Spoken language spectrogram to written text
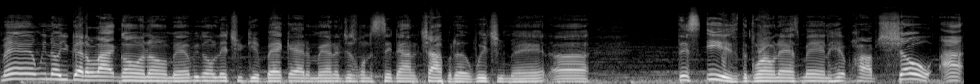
man, we know you got a lot going on, man. We're gonna let you get back at it, man. I just want to sit down and chop it up with you, man. Uh this is the grown ass man hip hop show. I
